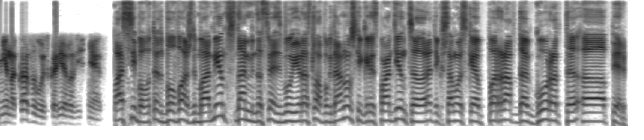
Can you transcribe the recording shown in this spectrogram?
не наказывают, скорее разъясняют. Спасибо. Вот это был важный момент. С нами на связи был Ярослав Богдановский, корреспондент э, радио «Комсомольская правда», город э, Пермь.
